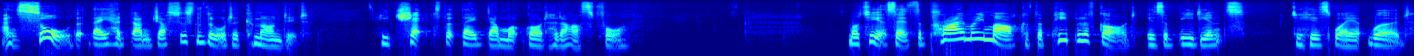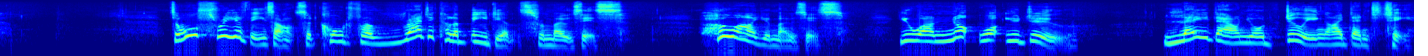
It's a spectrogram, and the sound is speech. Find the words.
and saw that they had done just as the Lord had commanded. He checked that they'd done what God had asked for. Motyer says the primary mark of the people of God is obedience to his word. So all three of these answered called for a radical obedience from Moses. Who are you, Moses? You are not what you do. Lay down your doing identity.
